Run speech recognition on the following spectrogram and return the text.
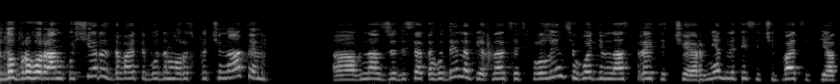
доброго ранку ще раз. Давайте будемо розпочинати. В нас вже 10 година, 15 хвилин. Сьогодні в нас 3 червня 2025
